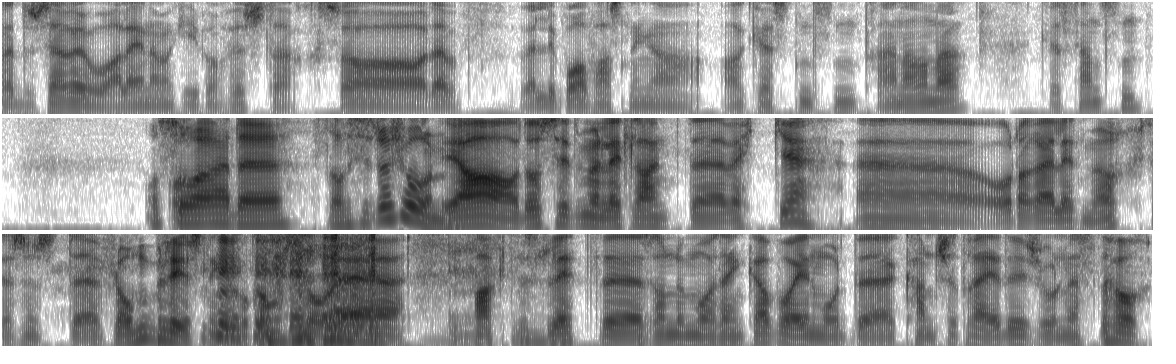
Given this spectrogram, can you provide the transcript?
reduserer jo alene med keeper først der. Så det er veldig bra pasning av Christensen, treneren der. Kristiansen. Og så er det straffesituasjonen. Ja, og da sitter vi litt langt uh, vekke. Uh, og det er litt mørkt. Jeg syns flombelysningen på Kongsgård er faktisk litt uh, sånn du må tenke på inn mot eh, kanskje tredjedivisjon neste år.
